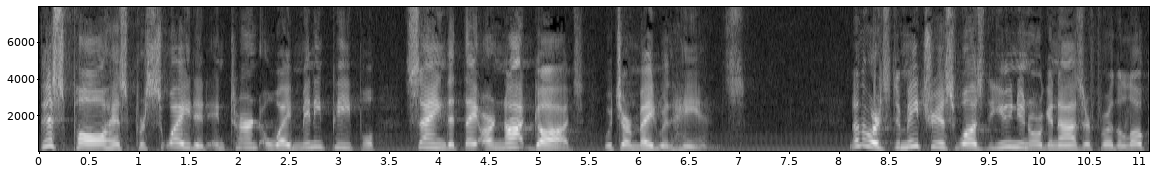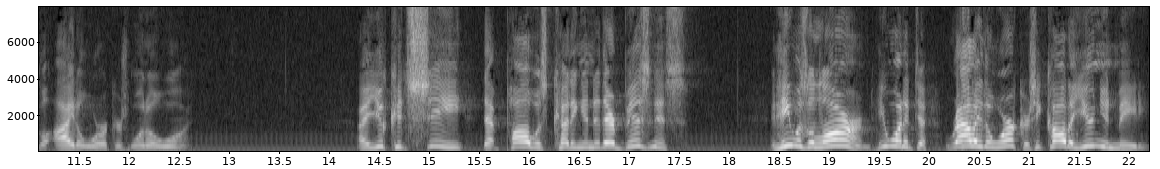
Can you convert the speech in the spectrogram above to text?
this Paul has persuaded and turned away many people, saying that they are not gods which are made with hands. In other words, Demetrius was the union organizer for the local idol workers 101. Uh, you could see that Paul was cutting into their business. And he was alarmed. He wanted to rally the workers. He called a union meeting.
